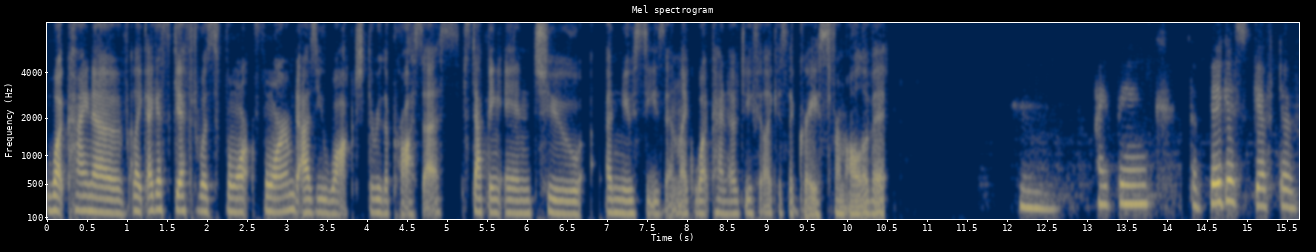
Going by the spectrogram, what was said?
what kind of like i guess gift was for- formed as you walked through the process stepping into a new season like what kind of do you feel like is the grace from all of it hmm. i think the biggest gift of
